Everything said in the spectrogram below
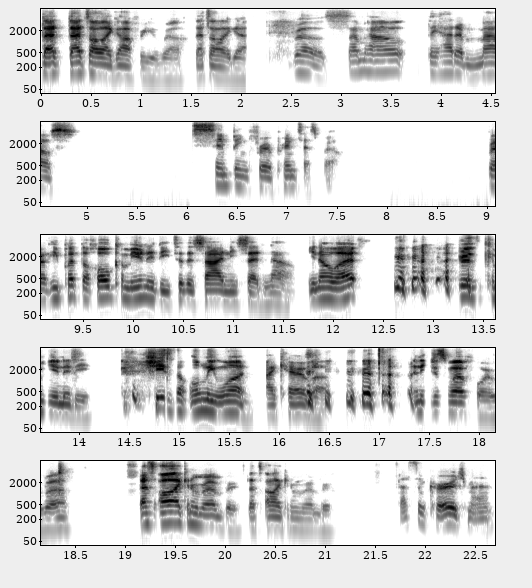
That that's all I got for you, bro. That's all I got. Bro, somehow they had a mouse simping for a princess, bro. Bro, he put the whole community to the side and he said, No. You know what? You're the community. She's the only one I care about. and he just went for it, bro. That's all I can remember. That's all I can remember. That's some courage, man.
